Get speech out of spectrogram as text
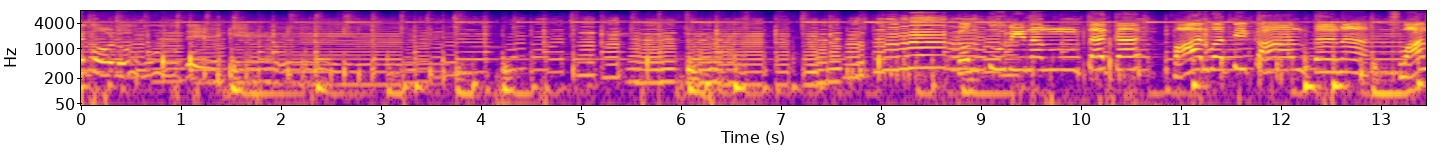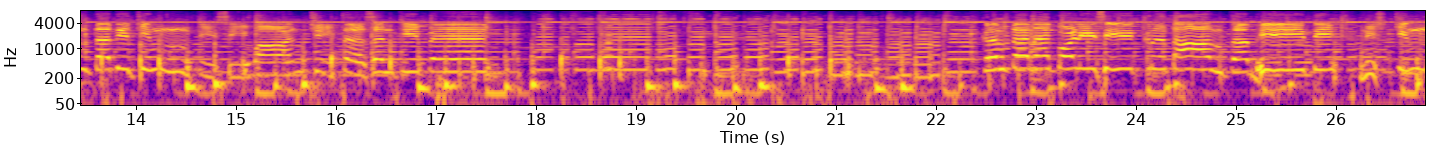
ಚಿಂತೆಗೊಳ್ಳುವುದೇಕೆ ಕಂತುವಿನಂತಕ ಪಾರ್ವತಿ ಕಾಂತನ ಸ್ವಾಂತದಿ ಚಿಂತಿಸಿ ವಾಂಚಿತ ಸಂಚಿಪೆ ಕ್ರಂತನಗೊಳಿಸಿ ಕೃತಾಂತ ಭೀತಿ ನಿಶ್ಚಿಂತ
